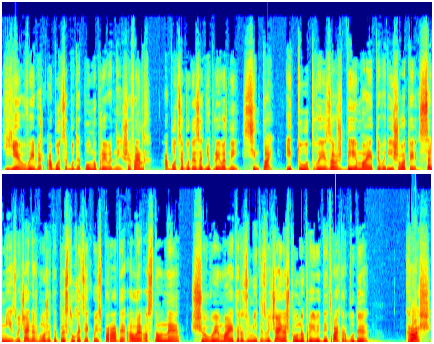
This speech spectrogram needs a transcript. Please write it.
є вибір, або це буде повнопривідний шифенг, або це буде задньоприводний Сінтай. І тут ви завжди маєте вирішувати самі. Звичайно ж, можете прислухатися якоїсь поради, але основне, що ви маєте розуміти, звичайно ж, повнопривідний трактор буде краще.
